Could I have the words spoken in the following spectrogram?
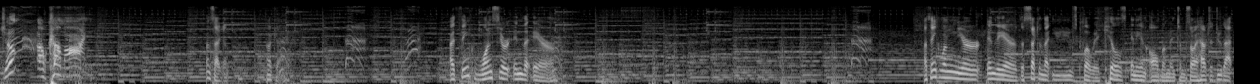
Jump! Oh, come on! One second. Okay. I think once you're in the air, think when you're in the air, the second that you use Chloe kills any and all momentum, so I have to do that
